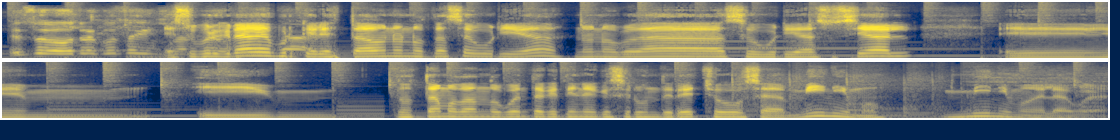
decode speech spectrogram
Eso es otra cosa que Es súper grave porque el Estado no nos da seguridad, no nos da seguridad social eh, y nos estamos dando cuenta que tiene que ser un derecho, o sea, mínimo, mínimo de la web.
